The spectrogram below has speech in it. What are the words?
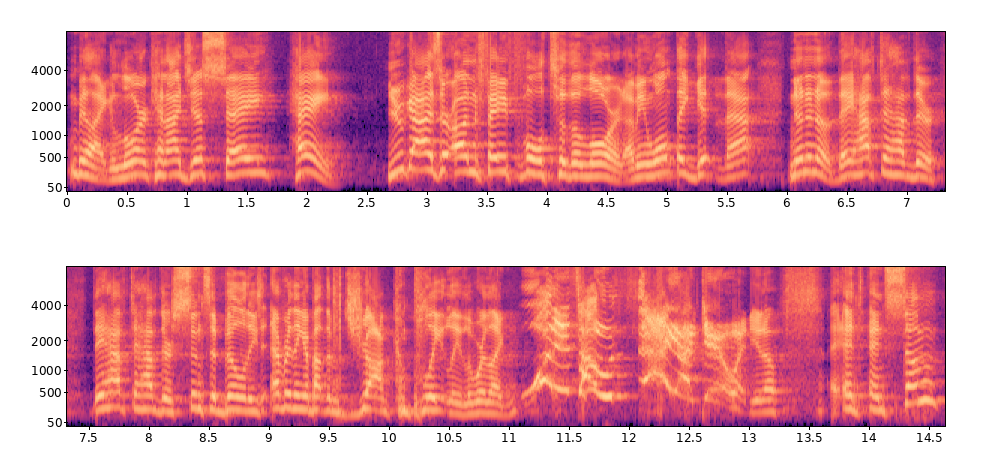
I'm be like, Lord, can I just say, hey, you guys are unfaithful to the Lord. I mean, won't they get that? No, no, no. They have to have their they have to have their sensibilities, everything about them jog completely. We're like, what is Hosea doing? You know? And and some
